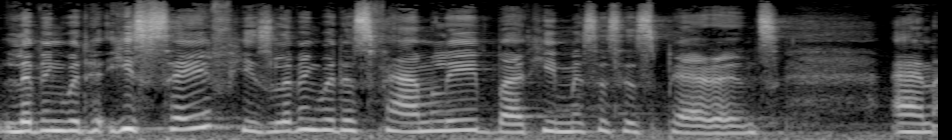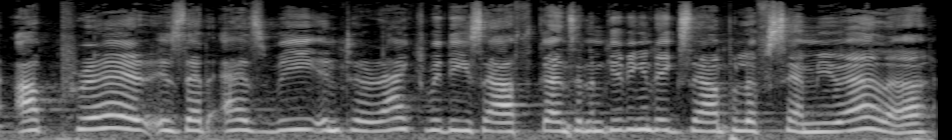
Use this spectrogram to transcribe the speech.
living with, he's safe, he's living with his family, but he misses his parents. And our prayer is that as we interact with these Afghans, and I'm giving an example of Samuela,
